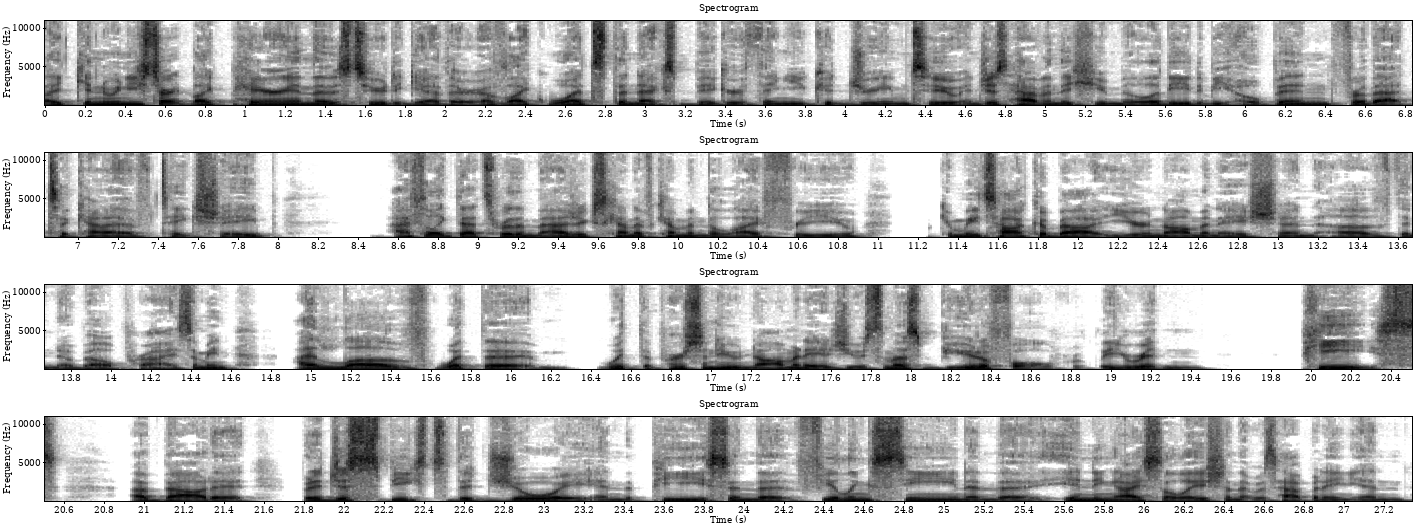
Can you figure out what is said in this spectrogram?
Like, and when you start like pairing those two together of like, what's the next bigger thing you could dream to, and just having the humility to be open for that to kind of take shape, I feel like that's where the magic's kind of come into life for you. Can we talk about your nomination of the Nobel Prize? I mean, I love what the with the person who nominated you. It's the most beautifully written piece about it, but it just speaks to the joy and the peace and the feeling seen and the ending isolation that was happening in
